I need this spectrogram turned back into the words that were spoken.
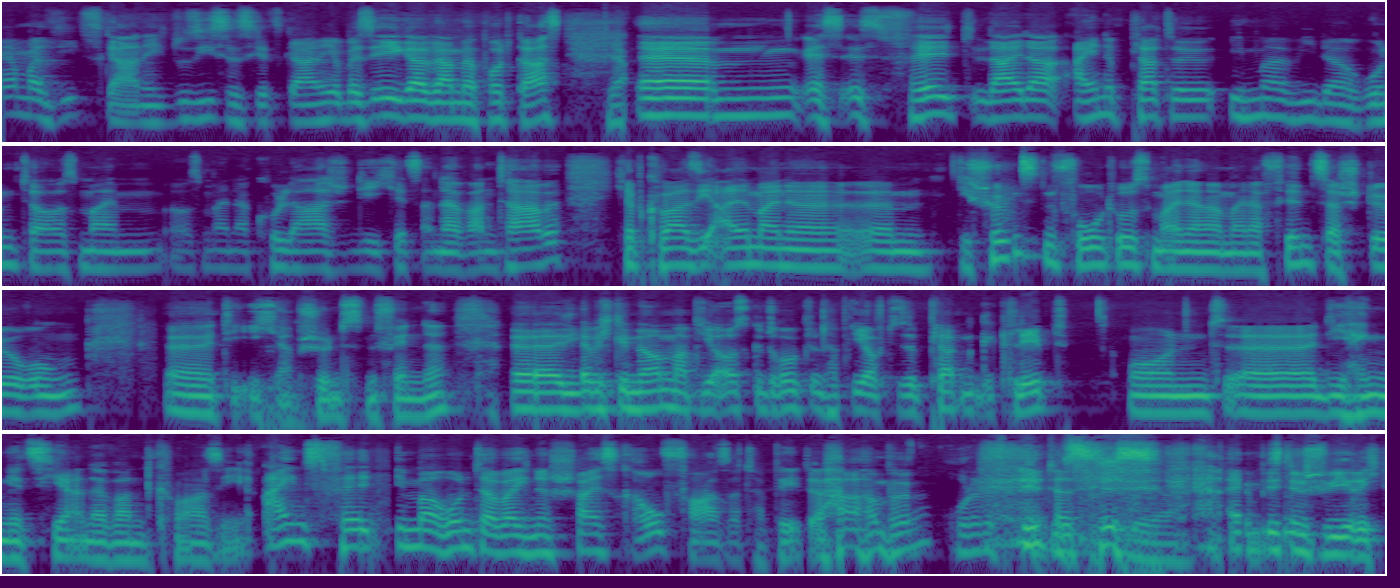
ja, man sieht es gar nicht, du siehst es jetzt gar nicht, aber ist eh egal, wir haben ja Podcast. Ja. Ähm, es, es fällt leider eine Platte immer wieder runter aus, meinem, aus meiner Collage, die ich jetzt an der Wand habe. Ich habe quasi all meine, ähm, die schönsten Fotos meiner, meiner Filmzerstörungen, äh, die ich am schönsten finde, äh, die habe ich genommen, habe die ausgedruckt und habe die auf diese Platten geklebt. Und äh, die hängen jetzt hier an der Wand quasi. Eins fällt immer runter, weil ich eine scheiß Raufasertapete habe. Oder das Bild das ist, ist ein bisschen schwierig.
